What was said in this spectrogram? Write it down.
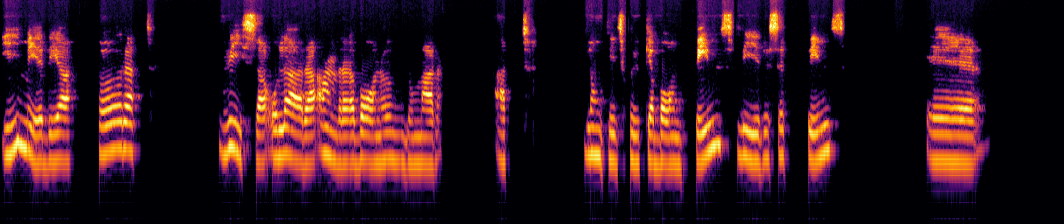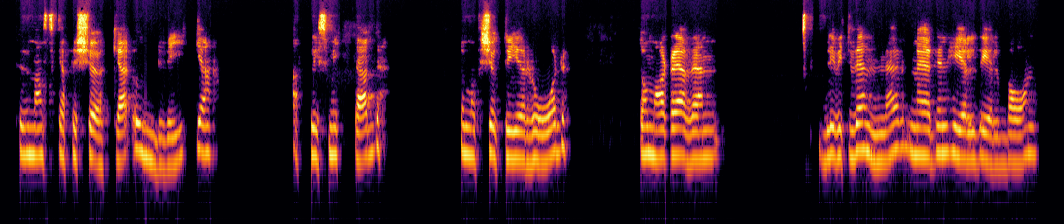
i media för att visa och lära andra barn och ungdomar att långtidssjuka barn finns, viruset finns. Eh, hur man ska försöka undvika att bli smittad. De har försökt att ge råd. De har även blivit vänner med en hel del barn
